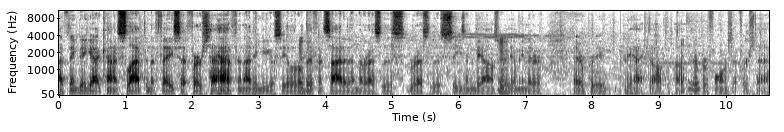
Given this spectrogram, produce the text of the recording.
I think they got kind of slapped in the face that first half, and I think you'll see a little Mhm. different side of them the rest of this rest of this season. To be honest with Mhm. you, I mean they're they're pretty pretty hacked off about their performance that first half.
